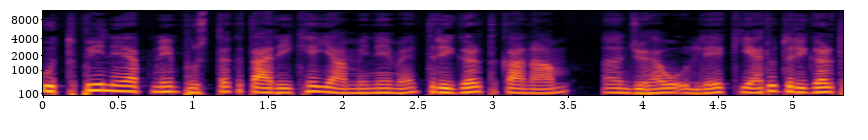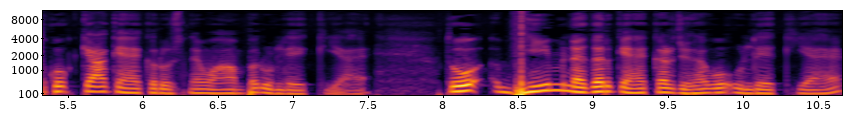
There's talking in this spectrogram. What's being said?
उत्पी ने अपनी पुस्तक तारीख यामिने में त्रिगर्त का नाम जो है वो उल्लेख किया है। तो त्रिगर्त को क्या कहकर उसने वहाँ पर उल्लेख किया है? तो भीमनगर कहकर जो है वो उल्लेख किया है।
